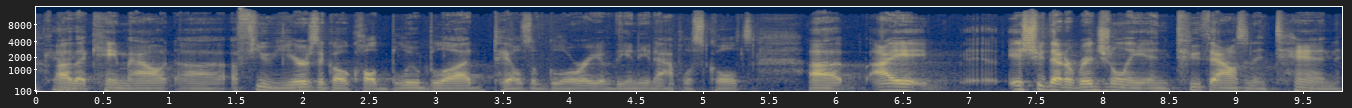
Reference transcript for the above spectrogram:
Okay. uh, that came out uh, a few years ago called Blue Blood Tales of Glory of the Indianapolis Colts. Uh, I issued that originally in 2010.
